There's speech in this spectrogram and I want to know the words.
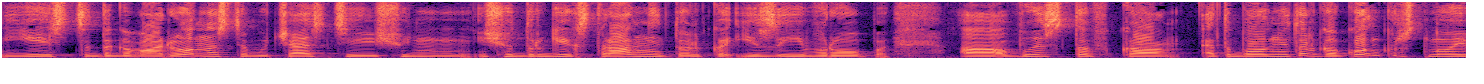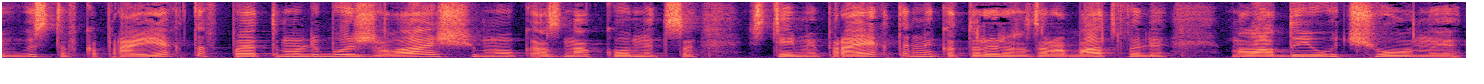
есть договоренность об участии еще, еще других стран, не только из Европы. Выставка, это был не только конкурс, но и выставка проектов, поэтому любой желающий мог ознакомиться с теми проектами, которые разрабатывали молодые ученые.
